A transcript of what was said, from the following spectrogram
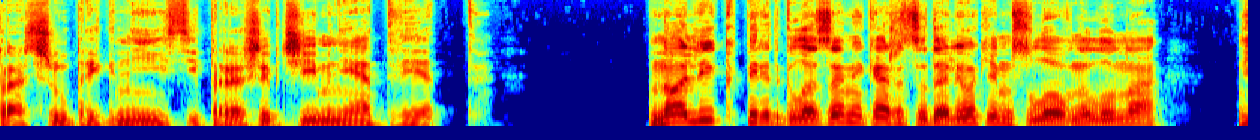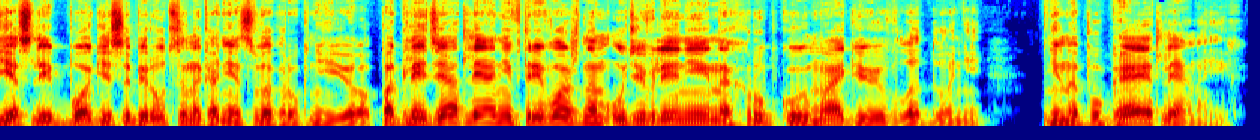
Прошу, пригнись и прошепчи мне ответ. Но лик перед глазами кажется далеким, словно луна. Если боги соберутся, наконец, вокруг нее, поглядят ли они в тревожном удивлении на хрупкую магию в ладони? Не напугает ли она их?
